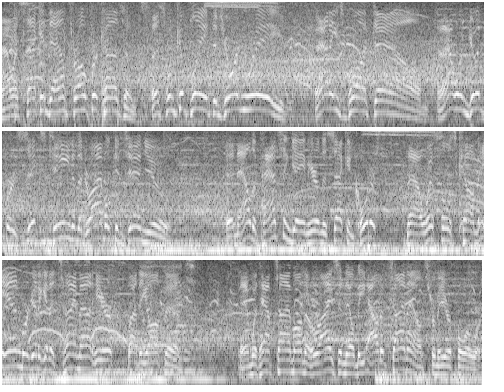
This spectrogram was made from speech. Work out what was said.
Now a second down throw for Cousins. This one complete to Jordan Reed. And he's brought down. That one good for 16, and the drive will continue. And now the passing game here in the second quarter. Now whistles come in. We're going to get a timeout here by the offense. And with halftime on the horizon, they'll be out of timeouts from here forward.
